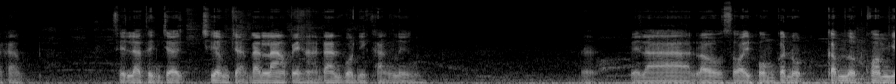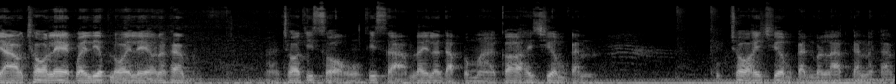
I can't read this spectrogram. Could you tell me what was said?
นะครับ เสร็จแล้วถึงจะเชื่อมจากด้านล่างไปหาด้านบนอีกครั้งหนึ่งอะเวลาเราซอยผมกำหนดกำหนดความยาวช่อแรกไว้เรียบร้อยแล้วนะครับช่อที่สองที่สามไล่ระดับลงมาก็ให้เชื่อมกัน ทุกช่อให้เชื่อมกันบรรลัดกันนะครับ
